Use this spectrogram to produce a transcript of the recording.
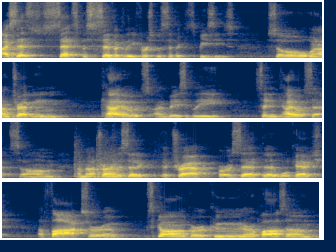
I set, set specifically for specific species. So when I'm trapping coyotes, I'm basically setting coyote sets. Um, I'm not trying to set a, a, trap or a set that will catch a fox or a skunk or a coon or a possum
